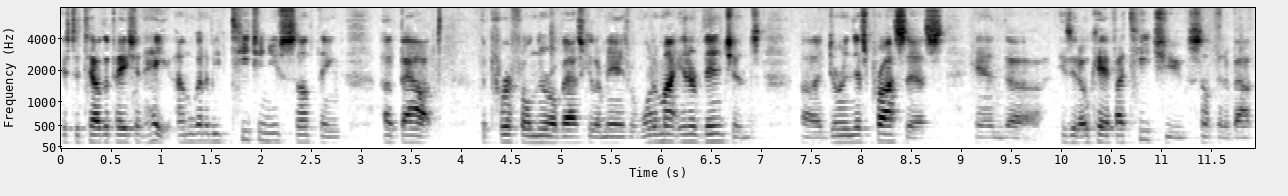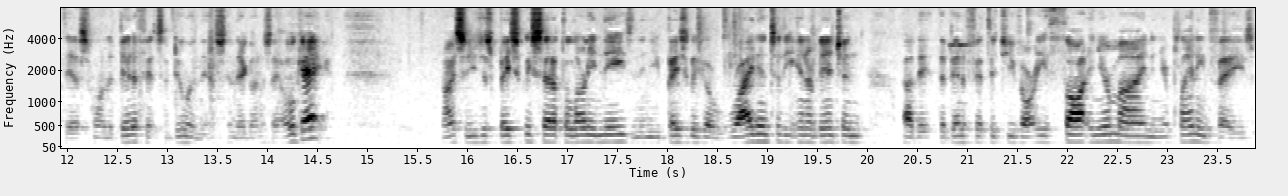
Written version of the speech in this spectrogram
is to tell the patient, hey, I'm going to be teaching you something about the peripheral neurovascular management. One of my interventions uh, during this process, and uh, is it okay if I teach you something about this, one of the benefits of doing this? And they're going to say, okay. All right, so you just basically set up the learning needs, and then you basically go right into the intervention, uh, the, the benefit that you've already thought in your mind in your planning phase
